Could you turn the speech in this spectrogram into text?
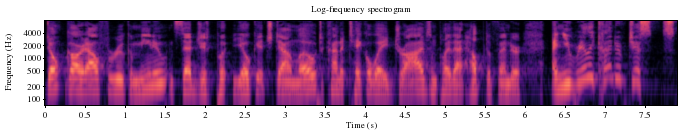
Don't guard Al Farouk Aminu. Instead, just put Jokic down low to kind of take away drives and play that help defender. And you really kind of just,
